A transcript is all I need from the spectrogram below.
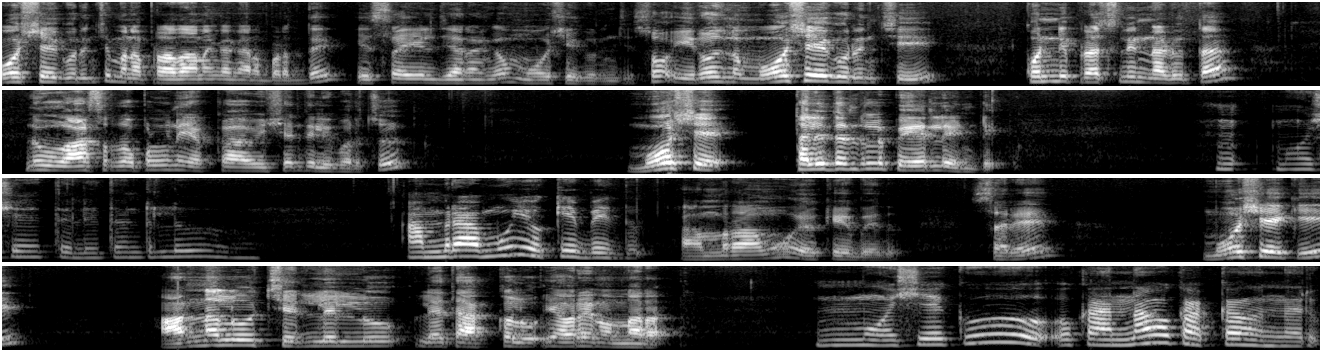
మోషే గురించి మన ప్రధానంగా కనపడుద్ది. ఇస్రాయేల్ జనాంగం మోషే గురించి. సో ఈ రోజున మోషే గురించి కొన్ని ప్రశ్నలు నేను అడుగుతా. నువ్వు ఆన్సర్ రూపంలో నీ యొక్క విషయం తెలియపరచు. మోషే తల్లిదండ్రుల పేర్లు ఏంటి మోషే తల్లిదండ్రులు అమ్రాము యొకేబెదు. అమ్రాము యోకేబేదు. సరే మోషేకి అన్నలు చెల్లెళ్ళు లేదా అక్కలు ఎవరైనా ఉన్నారా? మోషేకు ఒక అన్న ఒక అక్క ఉన్నారు.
